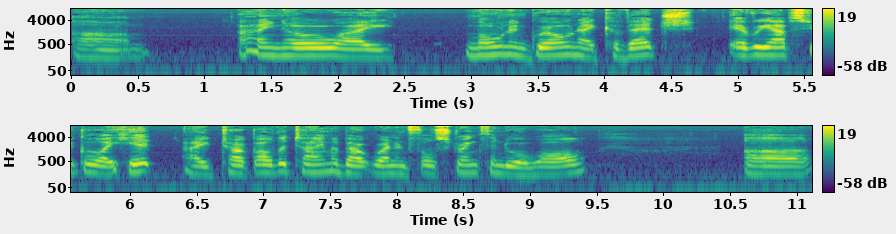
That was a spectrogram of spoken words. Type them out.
Um, I know I moan and groan, I kvetch every obstacle I hit. I talk all the time about running full strength into a wall. Uh,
